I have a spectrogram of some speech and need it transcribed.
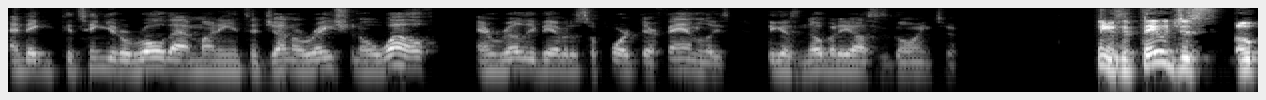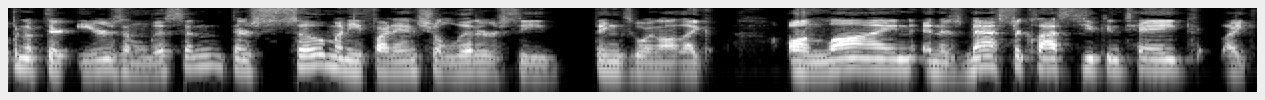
and they can continue to roll that money into generational wealth and really be able to support their families because nobody else is going to. thing is, if they would just open up their ears and listen, there's so many financial literacy things going on, like online, and there's master classes you can take, like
